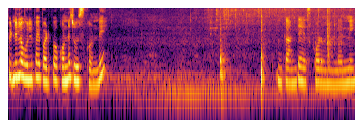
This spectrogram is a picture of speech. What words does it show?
పిండిలో ఉల్లిపాయ పడిపోకుండా చూసుకోండి. ఇంకా అంతే వేసుకోవడమేనండి అన్నీ.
